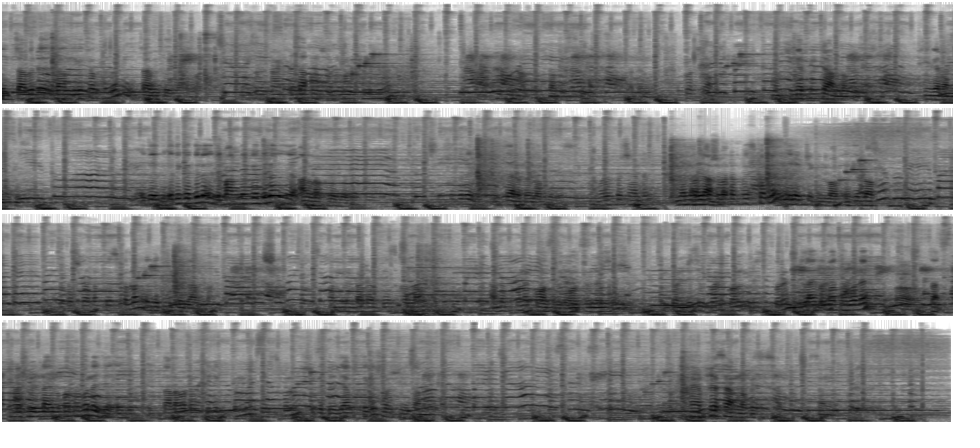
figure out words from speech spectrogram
এই চাবিটা ডান দিকে থাকতে পারে চাবিতে জানলাম ফিঙ্গারপ্রিন্টটা আনলাম ফিঙ্গার আনলাম এদিকে দিলে এই যে বাম দিকে দিলে আনলক হয়ে যাবে। তেরোটা লক হয়ে গেছে। আমার প্রেস করলে এটি লক এই লক বাটন প্রেস করলাম ইলেকট্রিকে জানলাম। বাটন প্রেস করলাম আমরা ফোনে কল তুলি কল ফোন রিসিভ করে কল রিসিভ করে লাইভে কথা বলে সরাসরি লাইভে কথা বলে যে তালা বাটন ক্লিক করলে প্রেস করলে সেক্ষেত্রে যে অ্যাপস থেকে সরাসরি জানলাম। হ্যাঁ ফ্রেশ আনলো ফ্রেশ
